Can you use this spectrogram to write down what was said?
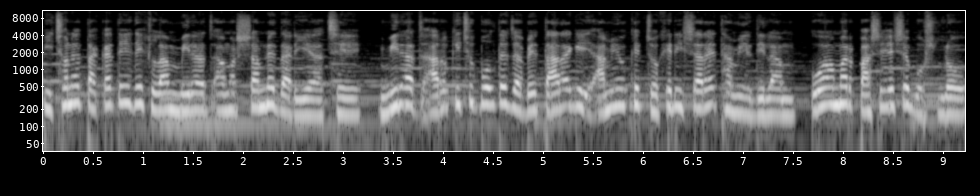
পিছনে তাকাতেই দেখলাম, মিরাজ আমার সামনে দাঁড়িয়ে আছে। মিরাজ আরও কিছু বলতে যাবে, তার আগে আমি ওকে চোখের ইশারায় থামিয়ে দিলাম। ও আমার পাশে এসে বসল।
